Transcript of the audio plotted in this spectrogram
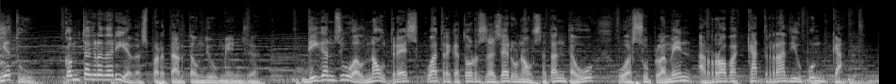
I a tu, com t'agradaria despertar-te un diumenge? Digue'ns-ho al 93 414 0971 o a suplement arroba catradio.cat.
